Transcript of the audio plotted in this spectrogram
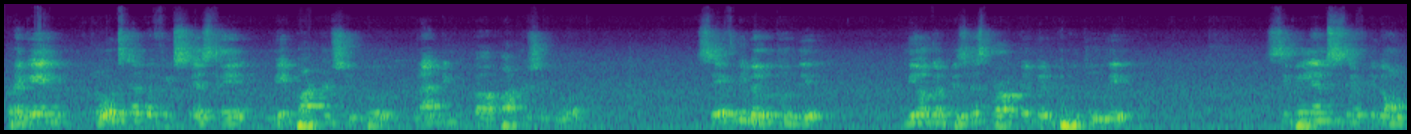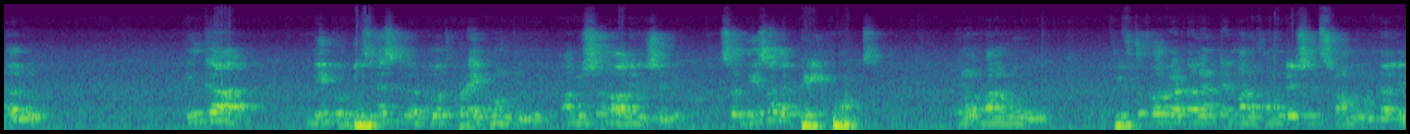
బట్ అగైన్ రోడ్స్ కనుక ఫిక్స్ చేస్తే మీ పార్ట్నర్షిప్ బ్రాండింగ్ పార్ట్నర్షిప్లో సేఫ్టీ పెరుగుతుంది. మీ యొక్క బిజినెస్ ప్రొడక్టివ్ పెరుగుతుంది. సివిలియన్స్ సేఫ్టీగా ఉంటారు. ఇంకా మీకు బిజినెస్ గ్రోత్ కూడా ఎక్కువ ఉంటుంది. ఆ విషయంలో ఆలోచించండి. So these are the pain points you know మనము ఫిఫ్త్ ఫ్లోర్ కట్టాలంటే మన ఫౌండేషన్ స్ట్రాంగ్ ఉండాలి.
